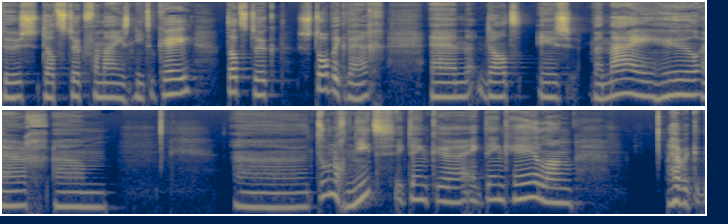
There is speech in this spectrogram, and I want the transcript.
Dus dat stuk van mij is niet oké. Dat stuk stop ik weg. En dat is bij mij heel erg. Um, uh, toen nog niet. Ik denk, uh, ik denk heel lang heb ik,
